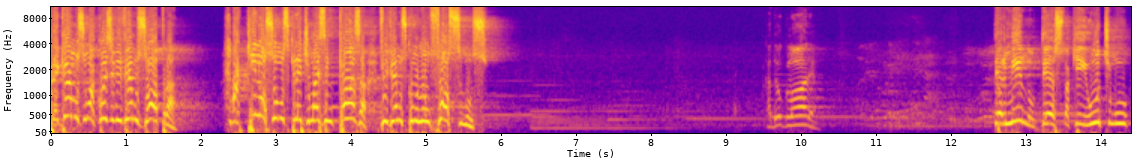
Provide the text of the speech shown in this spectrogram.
Pregamos uma coisa e vivemos outra. Aqui nós somos crentes, mas em casa vivemos como não fôssemos. Cadê o glória? Termino o texto aqui, último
